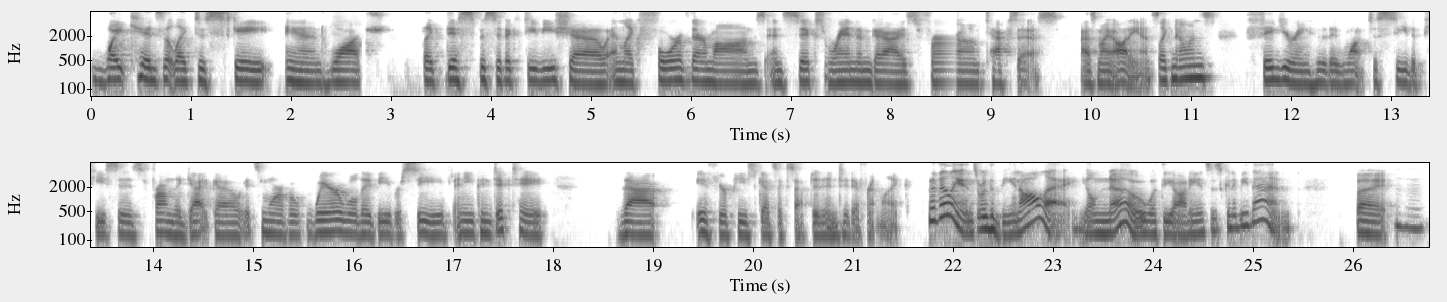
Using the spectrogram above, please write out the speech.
white kids that like to skate and watch like this specific TV show and like four of their moms and six random guys from Texas as my audience. Like no one's figuring who they want to see the pieces from the get-go. It's more of a where will they be received and you can dictate that if your piece gets accepted into different like pavilions or the Biennale. You'll know what the audience is going to be then. But Mhm.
